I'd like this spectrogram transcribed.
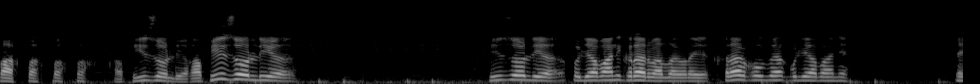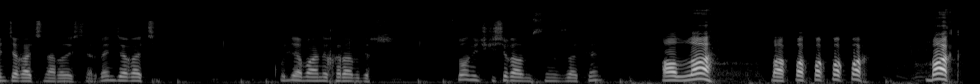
Bak bak bak bak. Kapıyı zorluyor. Kapıyı zorluyor. Kapıyı zorluyor. Gulyabani kırar vallahi orayı. Kırar Gulyabani. Bence kaçın arkadaşlar. Bence kaçın. Gulyabani kırabilir. Son 3 kişi kalmışsınız zaten. Allah! Bak bak bak bak bak. Bak.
